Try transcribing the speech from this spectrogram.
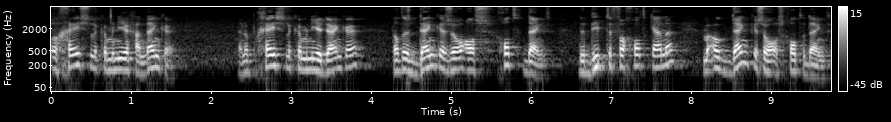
een geestelijke manier gaan denken. En op een geestelijke manier denken, dat is denken zoals God denkt. De diepte van God kennen, maar ook denken zoals God denkt.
